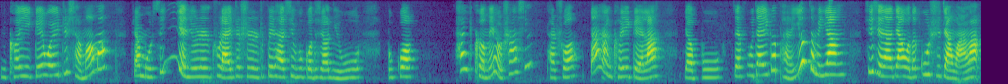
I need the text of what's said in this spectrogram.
你可以给我一只小猫吗？”詹姆斯一眼就认出来这是被他欺负过的小女巫，不过他可没有伤心。他说：“当然可以给啦，要不再附加一个朋友怎么样？”谢谢大家，我的故事讲完了。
